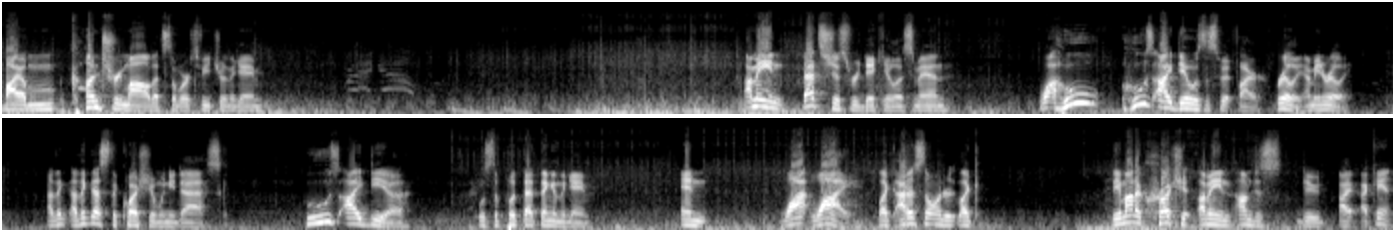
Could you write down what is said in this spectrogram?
By a country mile, that's the worst feature in the game. I mean, that's just ridiculous, man. Why, who whose idea was the Spitfire? Really? I mean, really. I think I think that's the question we need to ask. Whose idea was to put that thing in the game? And why why? Like I just don't under like the amount of crutch I mean, I'm just dude, I I can't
